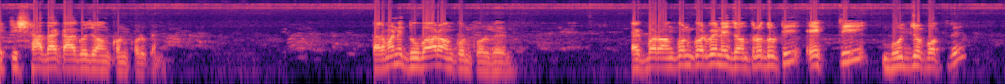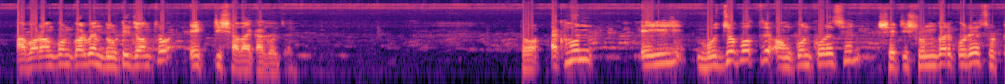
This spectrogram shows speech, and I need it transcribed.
একটি সাদা কাগজে অঙ্কন করবেন। তার মানে দুবার অঙ্কন করবেন। একবার অঙ্কন করবেন এই যন্ত্র দুটি, একটি ভোজ্যপত্রে, আবার অঙ্কন করবেন দুটি যন্ত্র, একটি সাদা কাগজে। তো এখন এই ভূজ্যপত্রে অঙ্কন করেছেন, সেটি সুন্দর করে ছোট্ট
